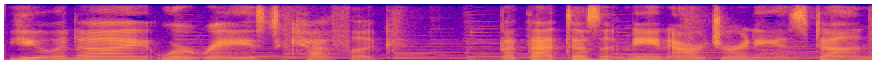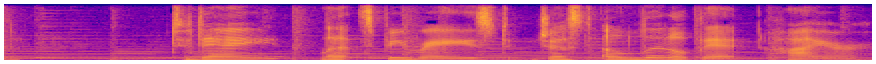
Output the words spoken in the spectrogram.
You and I were raised Catholic, but that doesn't mean our journey is done. Today, let's be raised just a little bit higher.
